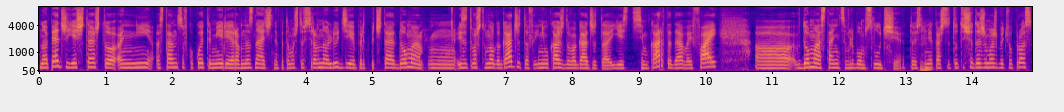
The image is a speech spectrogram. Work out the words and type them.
Но опять же, я считаю, что они останутся в какой-то мере равнозначны, потому что все равно люди предпочитают дома из-за того, что много гаджетов, и не у каждого гаджета есть сим-карта, да, Wi-Fi, а, дома останется в любом случае. То есть, мне кажется, тут еще даже может быть вопрос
